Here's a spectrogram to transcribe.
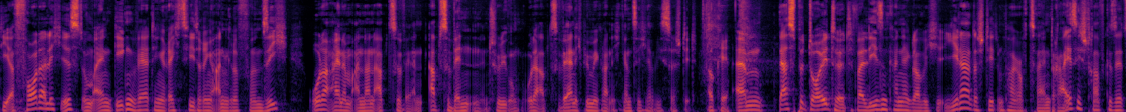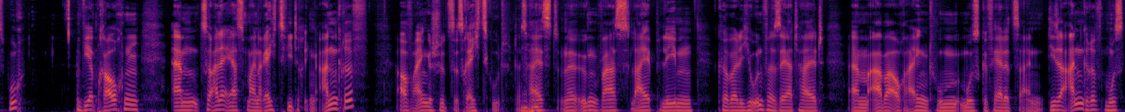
die erforderlich ist, um einen gegenwärtigen rechtswidrigen Angriff von sich oder einem anderen abzuwehren, abzuwenden, Entschuldigung, oder abzuwehren. Ich bin mir gerade nicht ganz sicher, wie es da steht. Okay. Ähm, das bedeutet, weil lesen kann ja, glaube ich, jeder, das steht in Paragraph 32 Strafgesetzbuch. Wir brauchen ähm, zuallererst mal einen rechtswidrigen Angriff auf ein geschütztes Rechtsgut. Das mhm. heißt, ne, irgendwas, Leib, Leben, körperliche Unversehrtheit, ähm, aber auch Eigentum muss gefährdet sein. Dieser Angriff muss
